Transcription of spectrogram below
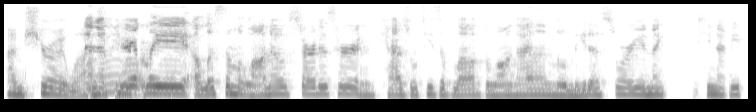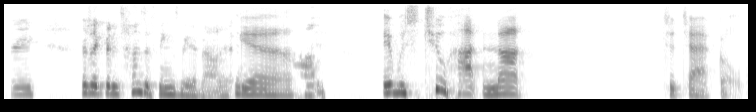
I'm sure I was. And apparently, Alyssa Milano starred as her in Casualties of Love, the Long Island Lolita story in 1993. There's like been tons of things made about it. Yeah. Um, It was too hot not to tackle.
